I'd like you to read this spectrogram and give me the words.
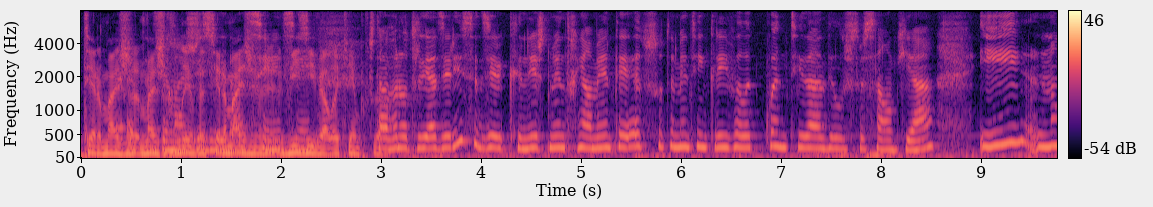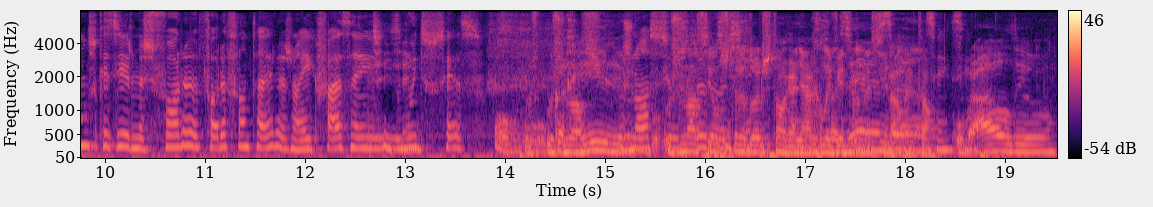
Ter mais, a mais ter relevo, a ser mais. Sim, sim. visível aqui em Portugal. Estava no outro dia a dizer isso, a dizer que neste momento realmente é absolutamente incrível a quantidade de ilustração que há e não quer dizer, mas fora, fora fronteiras, não é? E que fazem Sim, sim. muito sucesso. Os, os Carrilho, nossos, Os nossos os nossos ilustradores, estão a ganhar relevo internacional, então. Sim, sim. O Braulio.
